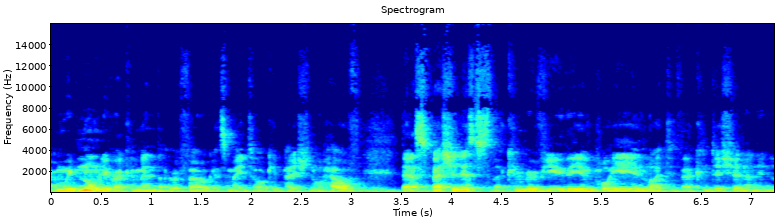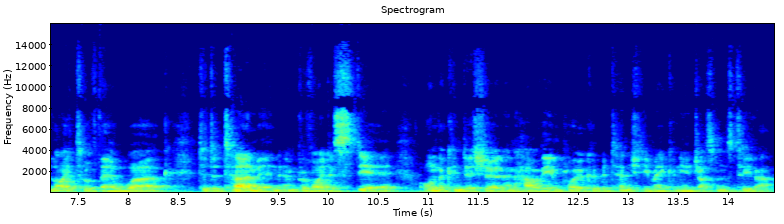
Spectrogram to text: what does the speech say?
And we'd normally recommend that a referral gets made to occupational health. There are specialists that can review the employee in light of their condition and in light of their work to determine and provide a steer on the condition and how the employer could potentially make any adjustments to that.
